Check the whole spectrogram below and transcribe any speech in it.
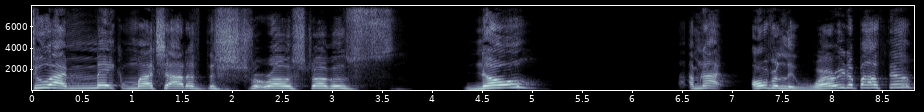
Do I make much out of the struggles? No. I'm not overly worried about them.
